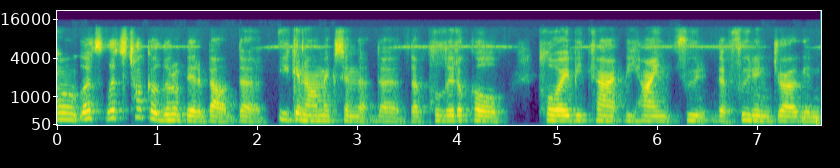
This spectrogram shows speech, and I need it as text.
Well, let's let's talk a little bit about the economics and the the, the political ploy behind behind food the food and drug and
